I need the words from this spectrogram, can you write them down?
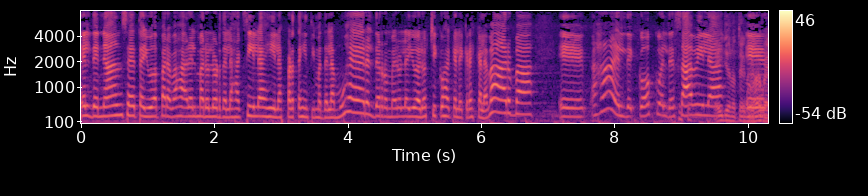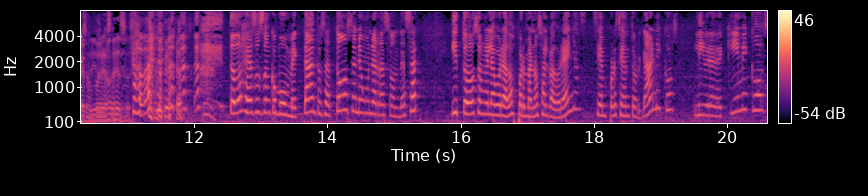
El de Nance te ayuda para bajar el mal olor de las axilas y las partes íntimas de la mujer. El de Romero le ayuda a los chicos a que le crezca la barba. Eh, ajá, el de coco, el de sábila. yo no tengo eh, eso ser. esos. Cabal. todos esos son como humectantes, o sea, todos tienen una razón de ser. Y todos son elaborados por manos salvadoreñas, 100% orgánicos, libre de químicos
